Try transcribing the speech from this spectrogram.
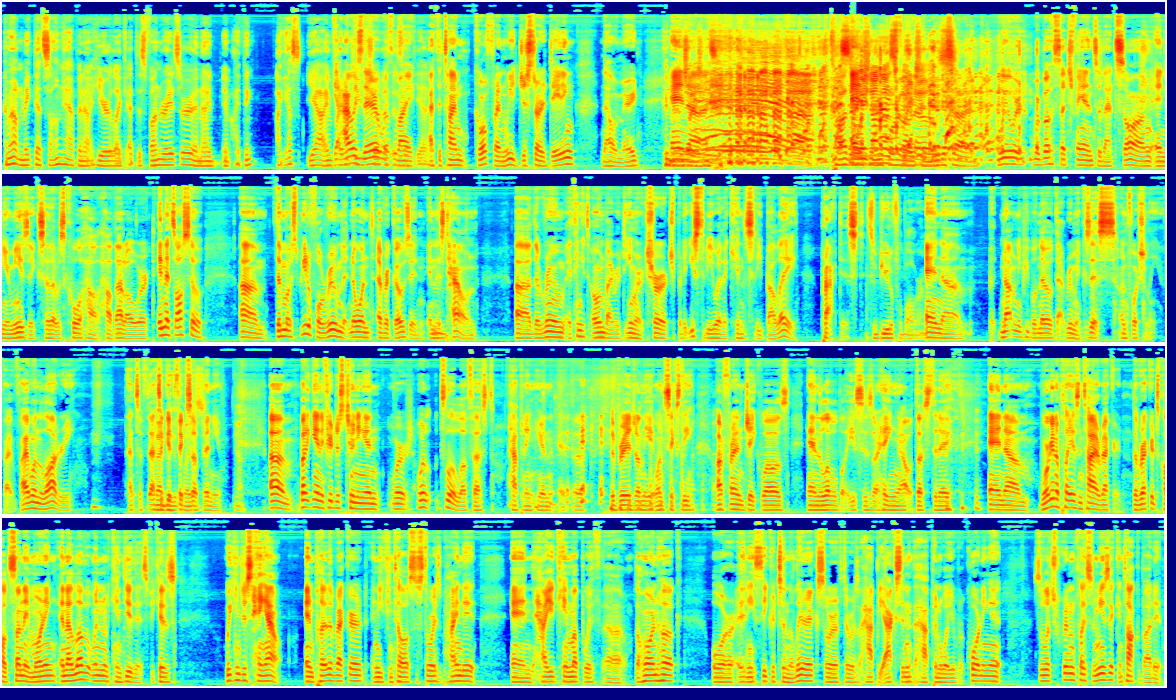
come out and make that song happen out here, like at this fundraiser. And I I think I guess yeah, I Yeah, I was you, there with my like, yeah. at the time girlfriend. We just started dating. Now we're married. And uh, Causation Wait on or correlation. photo. We decide. we were we're both such fans of that song and your music, so that was cool how how that all worked. And it's also um, the most beautiful room that no one ever goes in in this town. Uh, the room, I think it's owned by Redeemer Church, but it used to be where the Kansas City Ballet practiced. It's a beautiful ballroom. And um, but not many people know that room exists. Unfortunately, if I, if I won the lottery, that's a that's a That'd be good fix up venue. Yeah. Um, but again, if you're just tuning in, we're, we're it's a little love fest happening here in the, at the, the bridge on the 8160. Our friend Jake Wells and the Lovable Aces are hanging out with us today, and um, we're gonna play his entire record. The record's called Sunday Morning, and I love it when we can do this because we can just hang out and play the record, and you can tell us the stories behind it and how you came up with uh, the horn hook, or any secrets in the lyrics, or if there was a happy accident that happened while you were recording it. So we're going to play some music and talk about it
